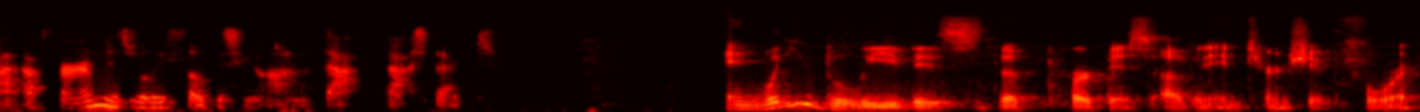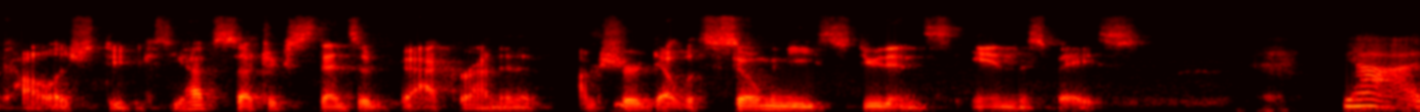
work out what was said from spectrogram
at Affirm is really focusing on that aspect. And what do you believe is the purpose of an internship for a college student? Because you have such extensive background and I'm sure dealt with so many students in the space. Yeah,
